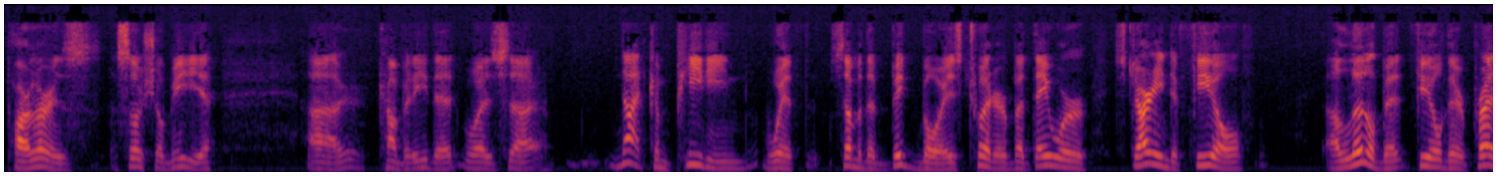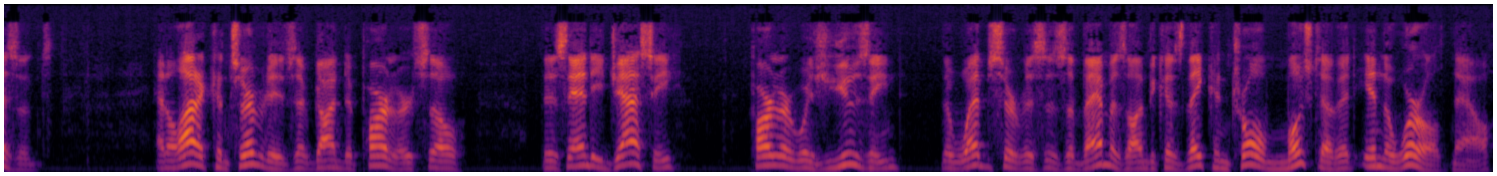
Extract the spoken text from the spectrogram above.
Parler is a social media uh, company that was uh, not competing with some of the big boys, Twitter, but they were starting to feel a little bit feel their presence. And a lot of conservatives have gone to Parler. So this Andy Jassy, Parler was using the web services of Amazon because they control most of it in the world now.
